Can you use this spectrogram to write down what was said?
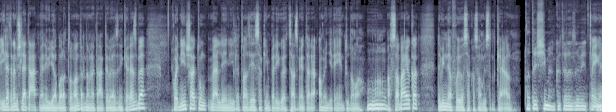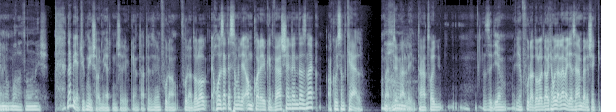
illetve nem is lehet átmenni ugye a Balatonon, tehát nem lehet átevezni keresztbe, hogy nincs rajtunk mellény, illetve az északin pedig 500 méterre, amennyire én tudom a, mm. a, mhm. a szabályokat, de minden folyószakaszon viszont kell. Tehát és simán kötelezővé tenni a Balatonon is. Nem értjük mi is, hogy miért nincs egyébként, tehát ez egy fura, fura dolog. Hozzáteszem, hogy amikor egyébként versenyrendeznek, akkor viszont kell a mentő mellény. Tehát, hogy ez egy ilyen, ilyen fura dolog, de hogyha oda lemegy az ember, és egy,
